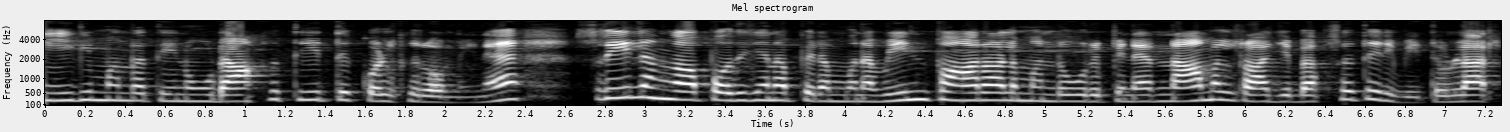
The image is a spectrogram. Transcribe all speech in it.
நீதிமன்றத்தினூடாக தீர்த்து கொள்கிறோம் என ஸ்ரீலங்கா பொதுஜன பிரமுனவின் பாராளுமன்ற உறுப்பினர் நாமல் ராஜபக்ச தெரிவித்துள்ளார்.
